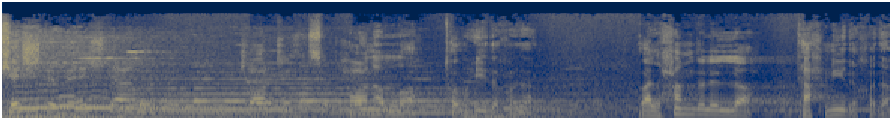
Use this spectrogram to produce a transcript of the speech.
کشت بهشتم. چهار چیزه سبحان الله توحید خدا. و الحمد لله تحمید خدا.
